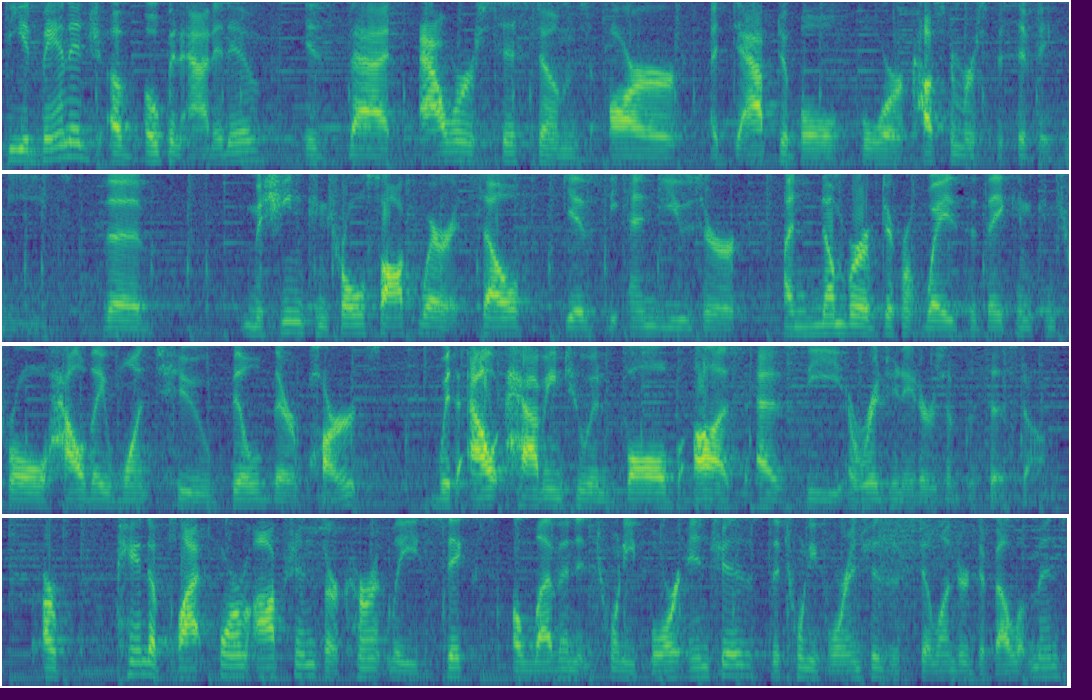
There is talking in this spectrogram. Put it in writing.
The advantage of Open Additive is that our systems are adaptable for customer specific needs. The machine control software itself gives the end user a number of different ways that they can control how they want to build their parts without having to involve us as the originators of the system. Our Panda platform options are currently 6, 11, and 24 inches. The 24 inches is still under development.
